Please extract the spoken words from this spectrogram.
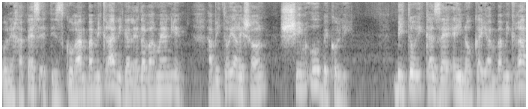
ונחפש את אזכורם במקרא, נגלה דבר מעניין. הביטוי הראשון, שמעו בקולי. ביטוי כזה אינו קיים במקרא,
